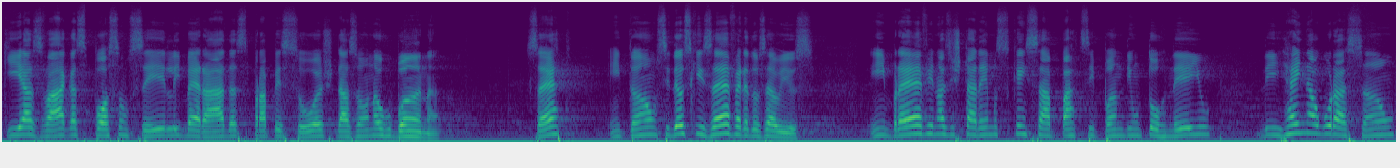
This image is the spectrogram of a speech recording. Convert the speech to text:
que as vagas possam ser liberadas para pessoas da zona urbana. Certo? Então, se Deus quiser, vereador Zé Wilson, em breve nós estaremos, quem sabe, participando de um torneio de reinauguração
